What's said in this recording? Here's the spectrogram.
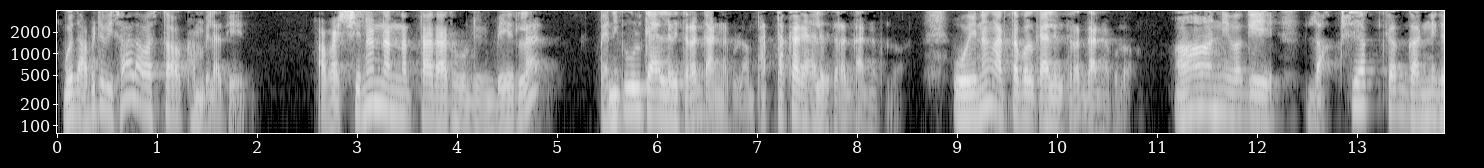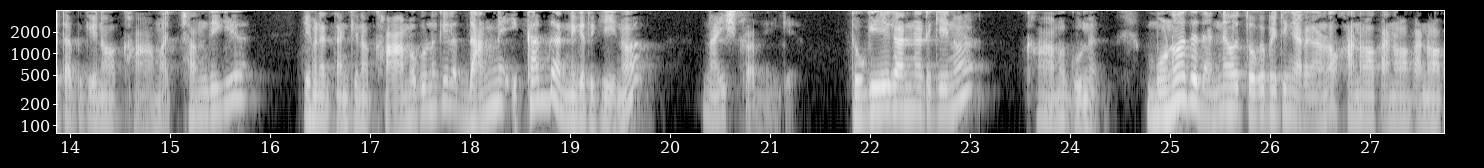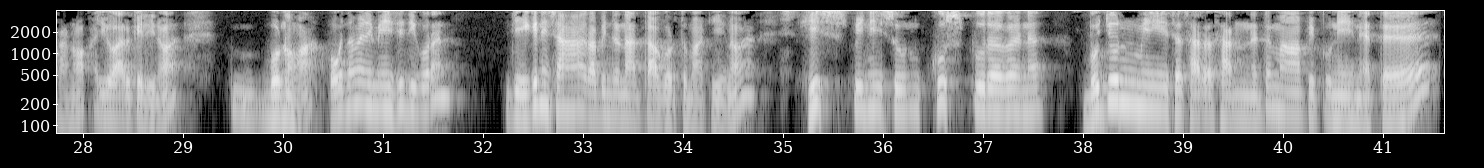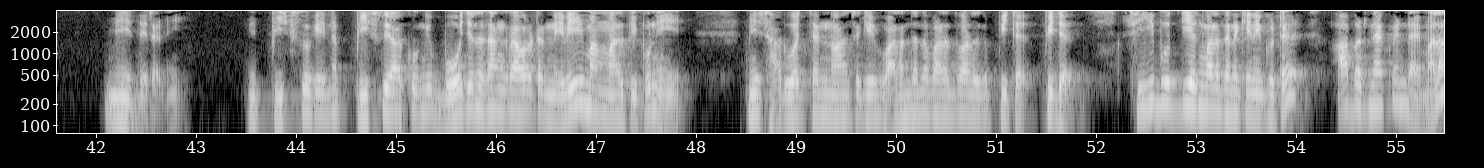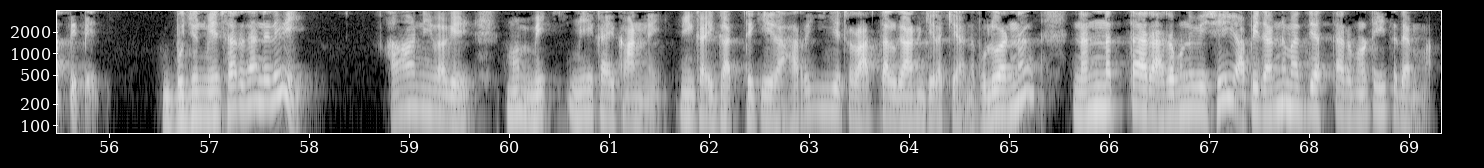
මොකද අපිට විශාල අවස්ථාවක් හම්බෙලා තියෙනවා. අවශ්‍ය නම් නන්නත්තර අරුණින් බේරලා පැණිපූල් කෑල්ල විතරක් ගන්න පුළුවන්. පත්තක්ක කෑල්ල විතරක් ගන්න පුළුවන්. ඕයි නම් අර්ථපල් කෑල්ල විතරක් ගන්න පුළුවන්. ආන්නේ වගේ ලක්ෂයක් එකක් ගන්න එකට අපි කියනවා කාමච්ඡන්දේ කියලා. එහෙම නැත්නම් කියනවා කාමගුණ කියලා. දන්න එකක් ගන්න එකට කියනවා නයිෂ්ක්‍රමණය කියලා. තුගේ ගන්නට කියනවා කාමගුණ. මොනවද දන්නේ ඔය තොග පිටින් අර ගන්නවා කනවා කනවා කනවා කනවා කයවාර කෙලිනවා බොනවා. ඕක තමයි මේ සිදි කරන්නේ. ඉතින් ඒක නිසා රබින්ද්‍රනාත් tagore තුමා කියනවා හිස් පිනිසුන් කුස්පුරවන බුජුන් මේස සරසන්නට මා පිපුණේ නැත මේ දෙරණි. මේ පිස්සු කියන පිස්සු යකුන්ගේ භෝජන සංග්‍රහ වලට නෙවෙයි මම මල් පිපුණේ. මේ සරුවච්චන් වහන්සේගේ වළඳන වළඳන පිට පිට සිහි බුද්ධියෙන් වළඳන කෙනෙකුට ආභරණයක් වෙන්නයි මලක් පිපෙන්නේ. බුජුන් මේස සරසන්න නෙවෙයි. ආනි වගේ මම මේකයි කන්නේ මේකයි ගත්තේ කියලා හරියට රාත්තල් ගන්න කියලා කියන්න පුළුවන් නම් නන්නත්තර අරමුණු વિશે අපි දන්න මධ්‍යස්ථ අරමුණට හිත දැම්මා.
